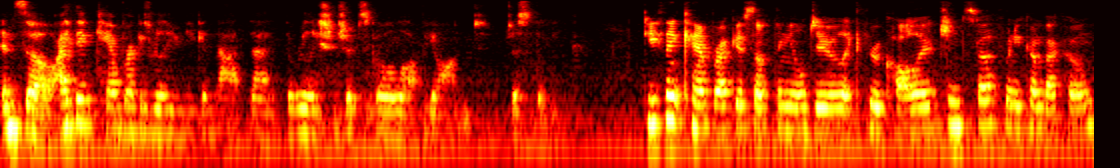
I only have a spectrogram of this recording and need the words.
And so I think Camp Rec is really unique in that that the relationships go a lot beyond just the week. Do you think camp rec is something you'll do like through college and stuff when you come back home?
